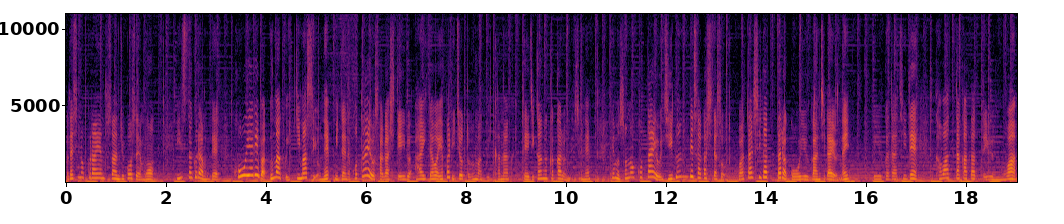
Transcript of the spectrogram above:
私のクライアントさん受講生もインスタグラムでこうやればうまくいきますよねみたいな答えを探している間はやっぱりちょっとうまくいかなくて時間がかかるんですよね。でもその答えを自分で探し出そうと私だったらこういう感じだよねっていう形で変わった方っていうのは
